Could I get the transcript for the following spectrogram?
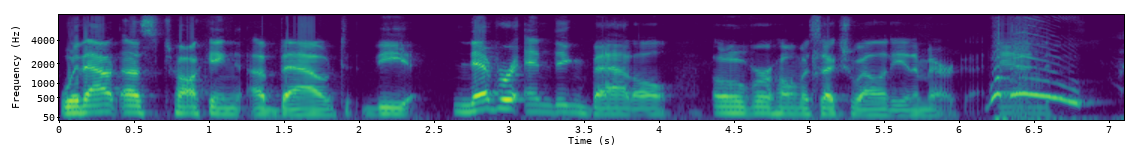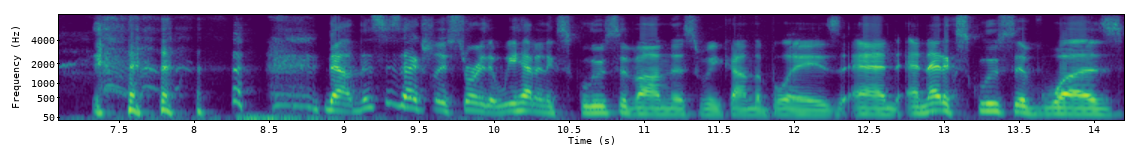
without us talking about the never-ending battle over homosexuality in America. And now this is actually a story that we had an exclusive on this week on the blaze and and that exclusive was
